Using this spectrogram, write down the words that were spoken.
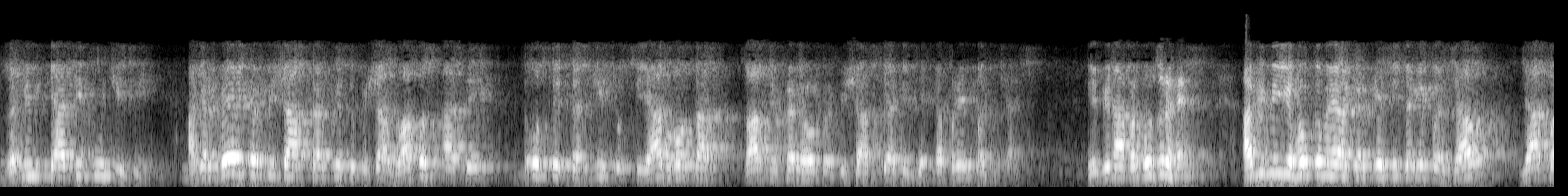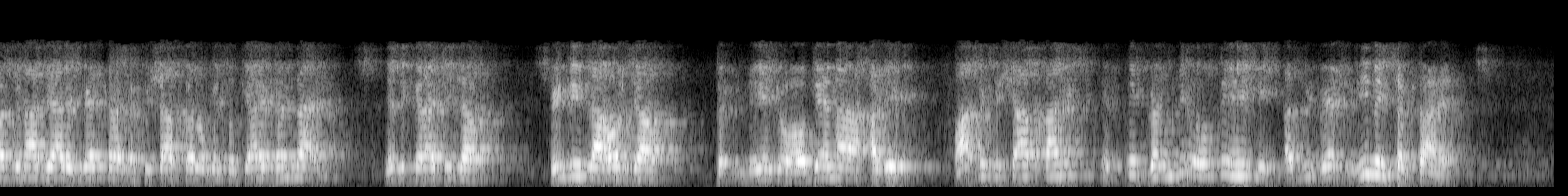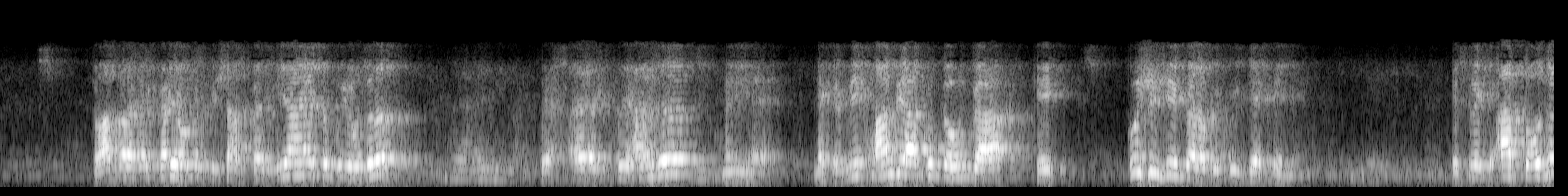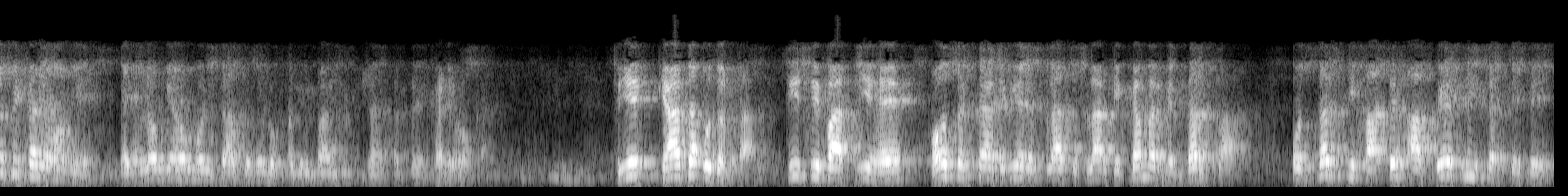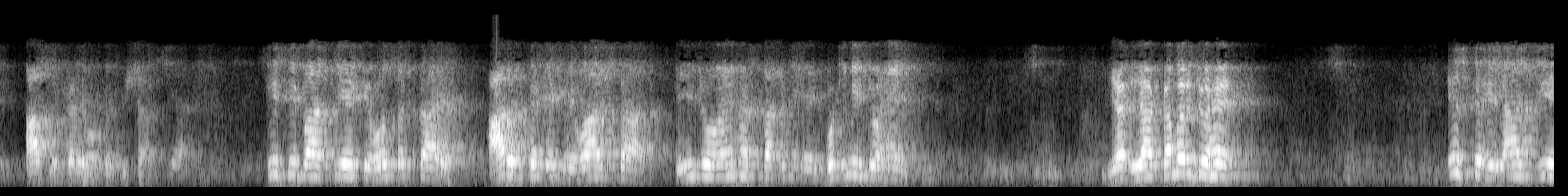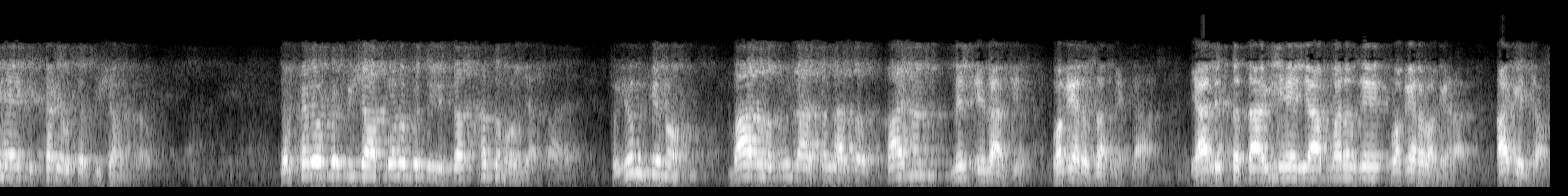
زمین کیا تھی؟ اونچی تھی۔ اگر بیٹھ کر پیشاب کرتے تو پیشاب واپس آتے تو اس سے تنجیح تو سیاب ہوتا تو آپ نے کھڑے ہو کر پیشاب کیا کہ کپڑے بچ جائے یہ بنا پر عذر ہے۔ ابھی بھی یہ حکم ہے اگر کسی جگہ پر جاؤ جہاں پر بنا پیارے بیٹھ کر اگر پیشاب کرو گے تو کیا ہے گندا ہے؟ جیسے کراچی جاؤ، پنڈی، لاہور جاؤ، تو یہ جو ہوتے ہیں نا، ابھی وہاں سے پیشاب خانے اتنے گندے ہوتے ہیں کہ ابھی بیٹھ بھی نہیں سکتا ہے۔ تو آپ پر اگر کھڑے ہو کر پیشاب کر لیا ہے تو کوئی عذر کوئی حرض نہیں ہے۔ لیکن میں وہاں بھی آپ کو کہوں گا کہ کوشش یہ کرو کہ کوئی دیکھے نہیں۔ اس لیے کہ آپ تو ادھر بھی کھڑے ہوں گے، لیکن لوگ یہ مودی صاحب کو دیکھو بان کی پیشاب کرتے کھڑے ہو کر۔ تو یہ کیا تھا؟ ادھر تھا۔ تیسری بات یہ ہے، ہو سکتا ہے نبی علیہ السلاط اسلام کے کمر میں درد تھا۔ اس درد کی خاطر آپ بیٹھ نہیں سکتے تھے، آپ نے کھڑے ہو کر پیشاب کیا۔ ہے تیسری بات یہ ہے کہ ہو سکتا ہے، عرب کا ایک رواج تھا کہ جو ہے نا تکنی گٹنی جو ہے یا کمر جو ہے، اس کا علاج یہ ہے کہ کھڑے ہو کر پیشاب کرو۔ جب کھڑے ہو کر پیشاب کرو گے تو یہ درد ختم ہو جاتا ہے۔ تو یم کنو بعد رسول اللہ صلی اللہ علیہ وسلم قائمن مل علاج وغیرہ صاحب نے کہا یا لتداوی ہے یا مرض ہے وغیرہ وغیرہ۔ آگے جاؤ۔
